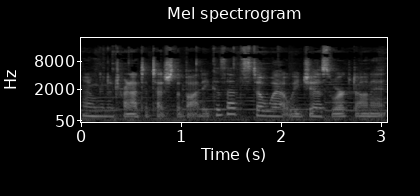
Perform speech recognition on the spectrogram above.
I'm gonna try not to touch the body because that's still wet, we just worked on it.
